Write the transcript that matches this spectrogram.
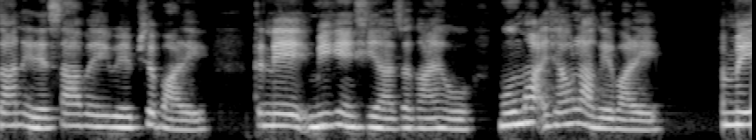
စားနေတဲ့စားပဲပဲဖြစ်ပါတယ်ဒီနေ့မိခင်ရှိရာစကိုင်းကိုမိုးမအရောက်လာခဲ့ပါတယ်အမေ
